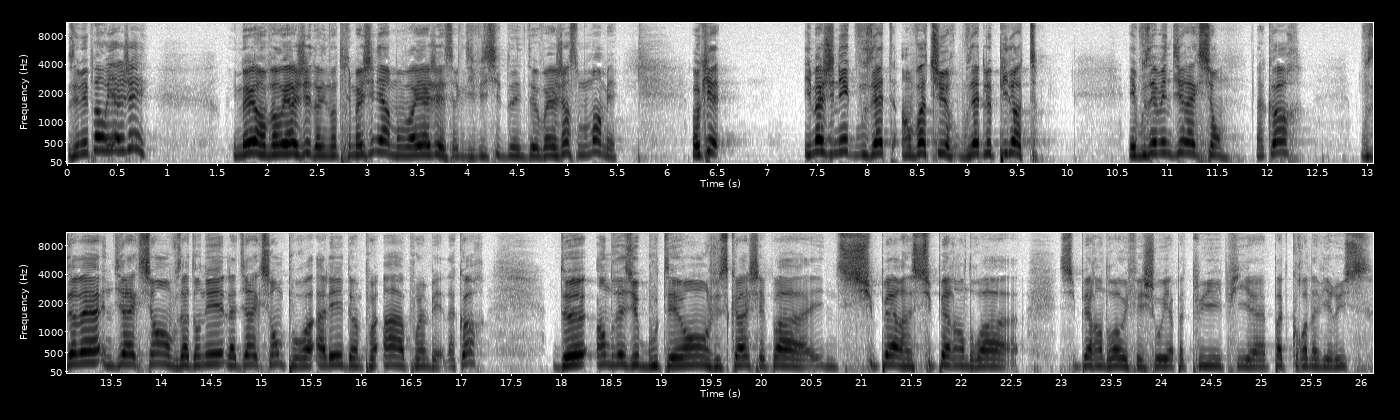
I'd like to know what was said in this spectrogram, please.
Vous n'aimez pas voyager? On va voyager dans notre imaginaire, mais on va voyager. C'est difficile de, voyager en ce moment, mais. Ok. Imaginez que vous êtes en voiture, vous êtes le pilote, et vous avez une direction, d'accord? Vous avez une direction, on vous a donné la direction pour aller d'un point A à un point B, d'accord? De Andrézieux-Boutéon jusqu'à, je sais pas, une super, un super endroit, super endroit où il fait chaud, il n'y a pas de pluie, et puis euh, pas de coronavirus.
